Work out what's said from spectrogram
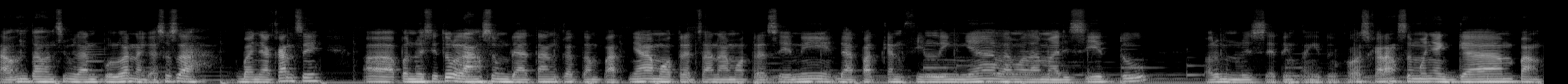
tahun-tahun 90-an agak susah. Kebanyakan sih uh, penulis itu langsung datang ke tempatnya motret sana motret sini dapatkan feelingnya lama-lama di situ baru menulis setting tentang itu. Kalau sekarang semuanya gampang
